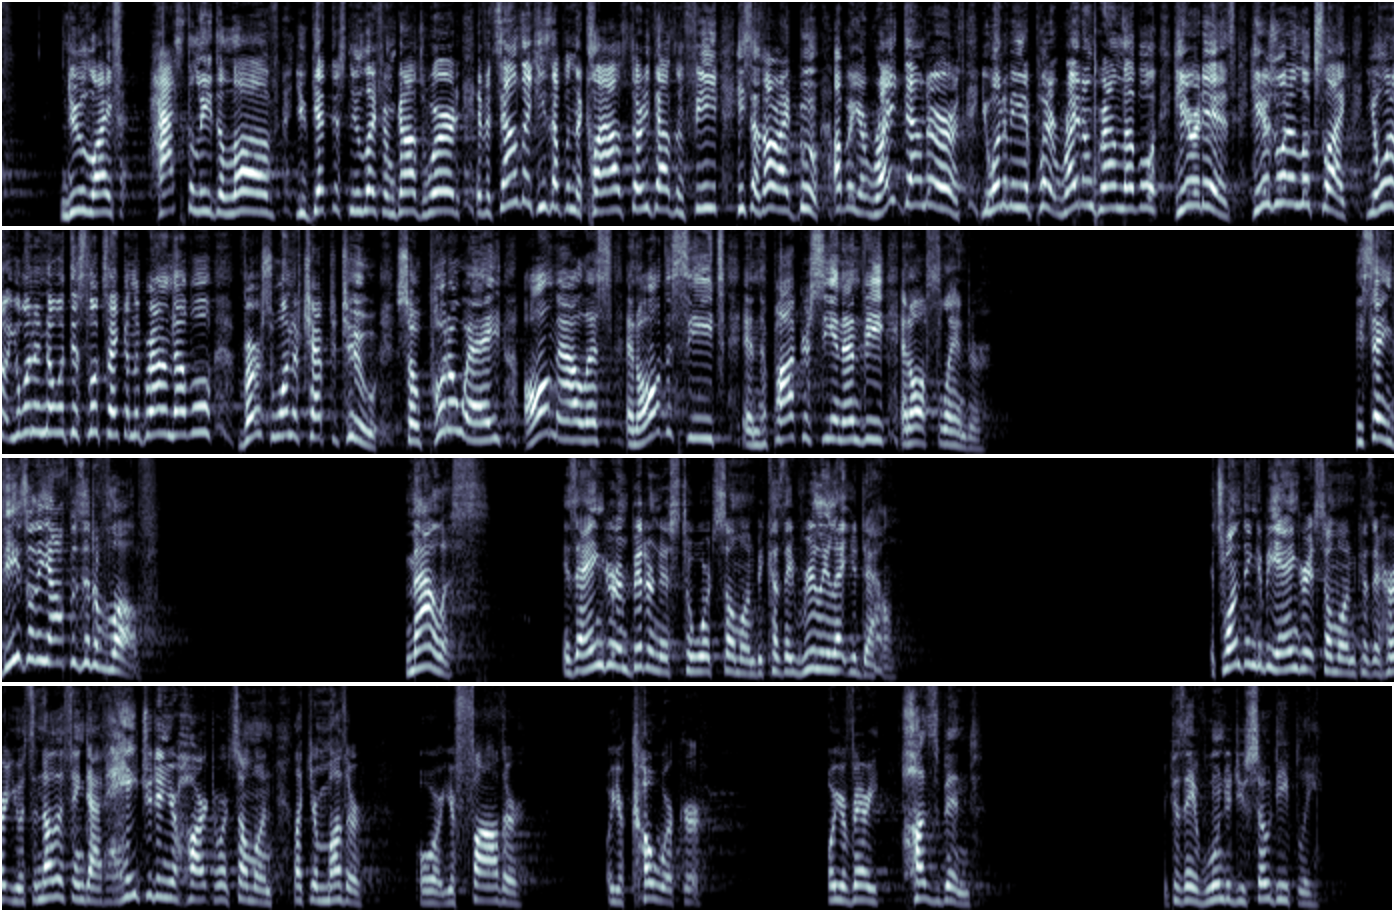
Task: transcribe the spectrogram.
New life has to lead to love. You get this new life from God's word. If it sounds like he's up in the clouds, 30,000 feet, he says, All right, boom, I'll bring it right down to earth. You want me to put it right on ground level? Here it is. Here's what it looks like. You want, you want to know what this looks like on the ground level? Verse 1 of chapter 2. So put away all malice and all deceit and hypocrisy and envy and all slander. He's saying these are the opposite of love. Malice is anger and bitterness towards someone because they really let you down. It's one thing to be angry at someone because they hurt you. It's another thing to have hatred in your heart towards someone like your mother or your father or your coworker or your very husband because they have wounded you so deeply.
